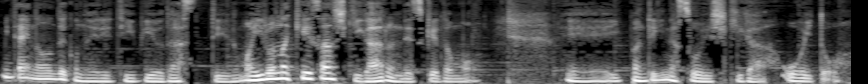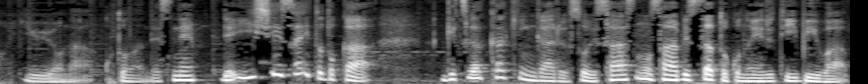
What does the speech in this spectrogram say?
みたいなのでこの LTV を出すっていうの、まあ、いろんな計算式があるんですけども、えー、一般的なそういう式が多いというようなことなんですね。で、EC サイトとか、月額課金があるそういう SARS のサービスだとこの LTV は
